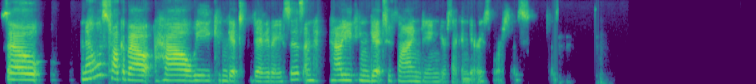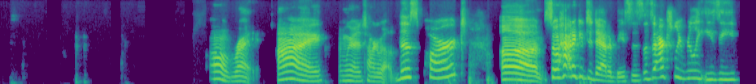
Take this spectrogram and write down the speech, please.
So now let's talk about how we can get to the databases and how you can get to finding your secondary sources. All right. I am going to talk about this part. Um, so how to get to databases. It's actually really easy.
